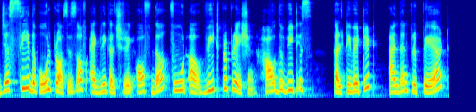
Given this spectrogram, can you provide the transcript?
just see the whole process of agriculture of the food uh, wheat preparation, how the wheat is cultivated and then prepared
